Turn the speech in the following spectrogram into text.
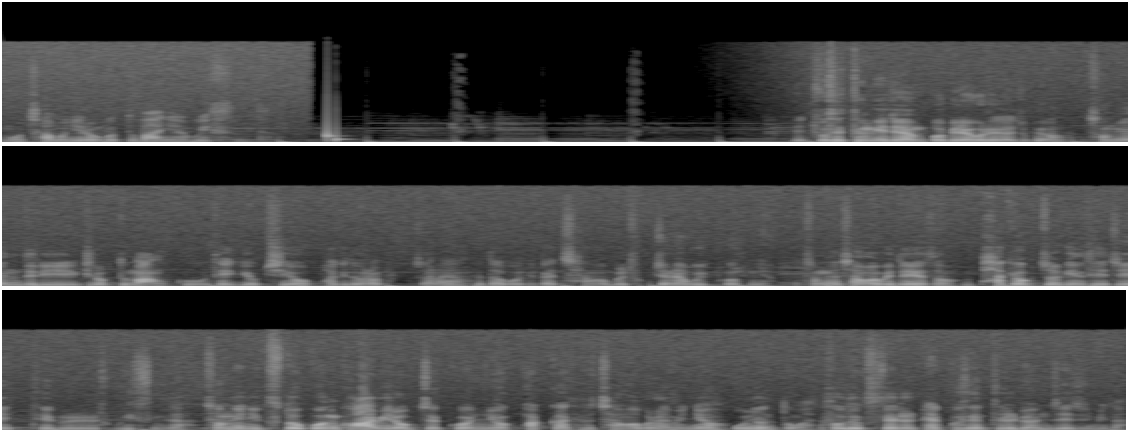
뭐 자문 이런 것도 많이 하고 있습니다. 조세특례 제한법이라고 그래가지고요 청년들이 실업도 많고 대기업 취업하기도 어렵잖아요. 그러다 보니까 창업을 촉진하고 있거든요. 청년 창업에 대해서 파격적인 세제 혜택을 두고 있습니다. 청년이 수도권 과밀억제권역 바깥에서 창업을 하면요 5년 동안 소득세를 100%를 면제해 줍니다.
